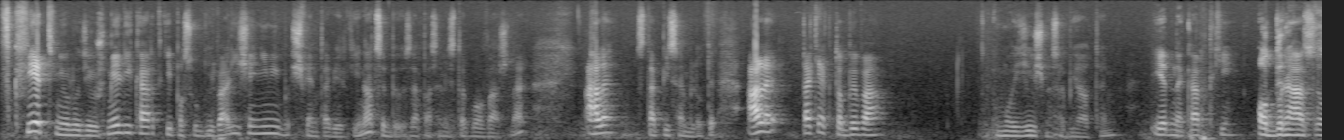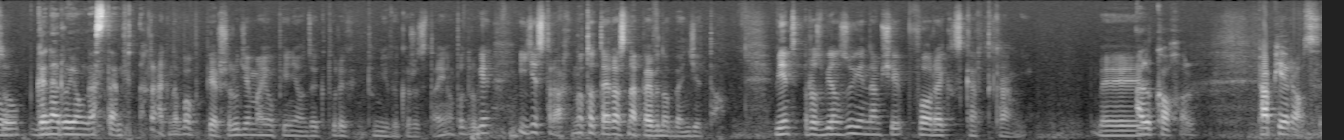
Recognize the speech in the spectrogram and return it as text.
w kwietniu ludzie już mieli kartki, posługiwali się nimi, bo święta Wielkiej Nocy były zapasem, więc to było ważne, ale z napisem luty. Ale tak jak to bywa, mówiliśmy sobie o tym, jedne kartki od razu Generują następne. tak, no bo po pierwsze ludzie mają pieniądze, których tu nie wykorzystają, a po drugie idzie strach. No to teraz na pewno będzie to. Więc rozwiązuje nam się worek z kartkami. Yy, Alkohol, papierosy,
